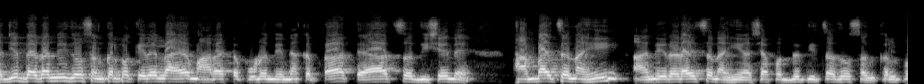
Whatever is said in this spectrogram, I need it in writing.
अजितदादांनी जो संकल्प केलेला आहे महाराष्ट्र पुढे नेण्याकरता त्याच दिशेने थांबायचं नाही आणि रडायचं नाही अशा पद्धतीचा जो संकल्प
